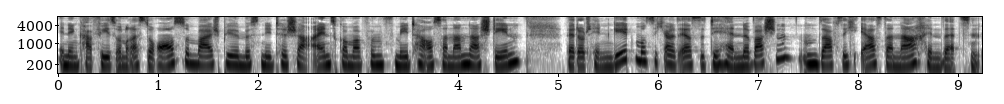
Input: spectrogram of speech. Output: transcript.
In den Cafés und Restaurants zum Beispiel müssen die Tische 1,5 Meter auseinander stehen. Wer dorthin geht, muss sich als erstes die Hände waschen und darf sich erst danach hinsetzen.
